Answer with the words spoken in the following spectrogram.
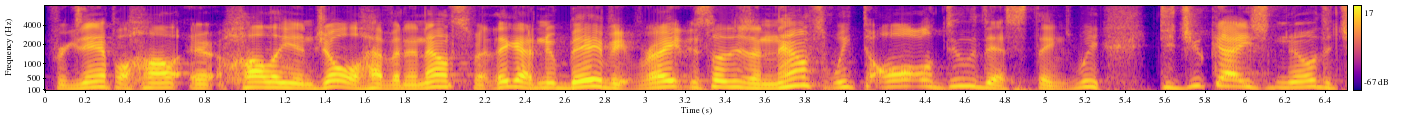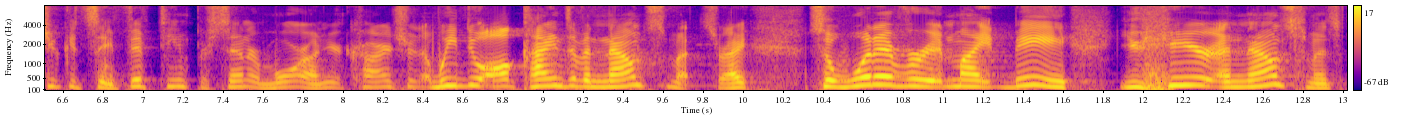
for example, uh, Holly and Joel have an announcement. They got a new baby, right? So there's an announcement. We all do this things. We, did you guys know that you could save 15% or more on your car insurance? We do all kinds of announcements, right? So whatever it might be, you hear announcements.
